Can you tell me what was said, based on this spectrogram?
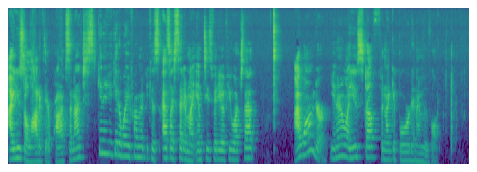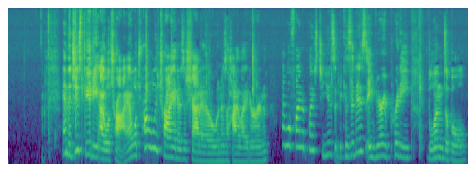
I used a lot of their products and I just, you know, you get away from it because as I said in my empties video, if you watch that, I wander, you know, I use stuff and I get bored and I move on. And the Juice Beauty I will try. I will probably try it as a shadow and as a highlighter and I will find a place to use it because it is a very pretty blendable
